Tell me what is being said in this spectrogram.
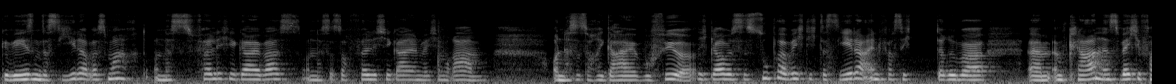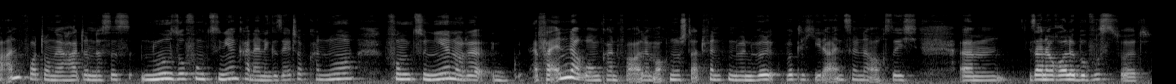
gewesen, dass jeder was macht. Und es ist völlig egal was. Und es ist auch völlig egal in welchem Rahmen. Und es ist auch egal wofür. Ich glaube, es ist super wichtig, dass jeder einfach sich darüber ähm, im Klaren ist, welche Verantwortung er hat und dass es nur so funktionieren kann. Eine Gesellschaft kann nur funktionieren oder Veränderung kann vor allem auch nur stattfinden, wenn wirklich jeder Einzelne auch sich ähm, seiner Rolle bewusst wird.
